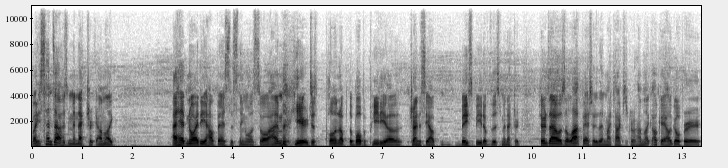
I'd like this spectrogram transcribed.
But he sends out his Manectric. I'm like, I had no idea how fast this thing was, so I'm here just pulling up the Bulbapedia, trying to see how base speed of this Manectric. Turns out it was a lot faster than my Toxicroak. I'm like, okay, I'll go for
